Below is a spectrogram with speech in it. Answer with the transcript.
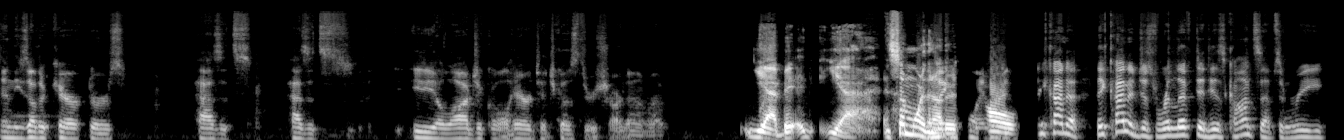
and these other characters, has its has its ideological heritage goes through Chardin, right? Yeah, but, yeah, and some more than others. Point, oh, right? they kind of they kind of just relifted his concepts and re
